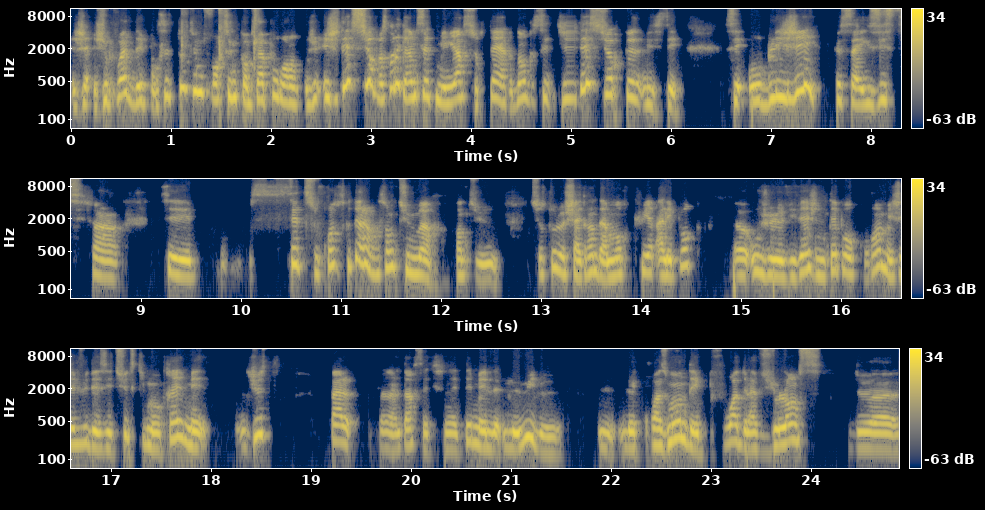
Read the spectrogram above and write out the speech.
je, je, pouvais dépenser toute une fortune comme ça pour. J'étais sûre, parce qu'on est quand même 7 milliards sur Terre, donc j'étais sûre que c'est obligé que ça existe. Enfin, c'est cette souffrance, parce que tu as l'impression que tu meurs, quand tu, surtout le chagrin d'amour cuir. À l'époque euh, où je le vivais, je n'étais pas au courant, mais j'ai vu des études qui montraient, mais juste pas l'intersectionnalité, mais le, oui, le, le, croisement des poids, de la violence, de, euh,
